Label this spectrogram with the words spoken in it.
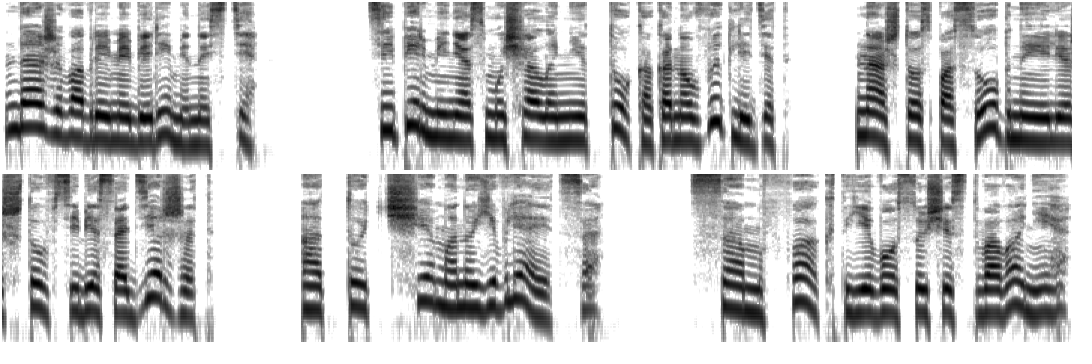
Даже во время беременности. Теперь меня смущало не то, как оно выглядит, на что способно или что в себе содержит, а то, чем оно является. Сам факт его существования.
